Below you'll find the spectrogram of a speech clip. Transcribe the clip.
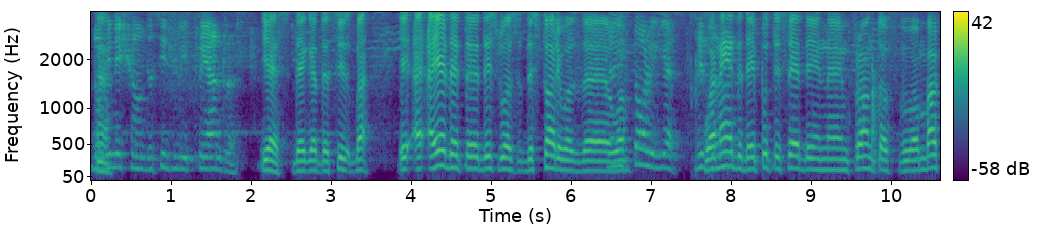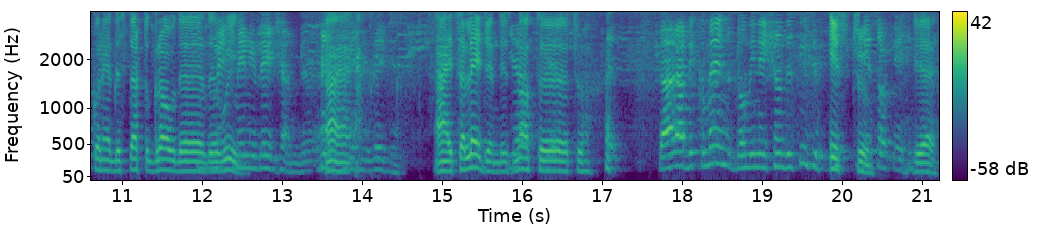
domination of the Sicily 300. Yes, they got the. But I, I heard that uh, this was the story was the The one, story, yes. This one head they put his head in uh, in front of one balcony and they start to grow the the ma- weed. Many legend. Ah, many legend. Ah, it's a legend. It's Yes, not uh, yes. true. The Arabic man domination of the Sicily. It's true. It's okay. yeah.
